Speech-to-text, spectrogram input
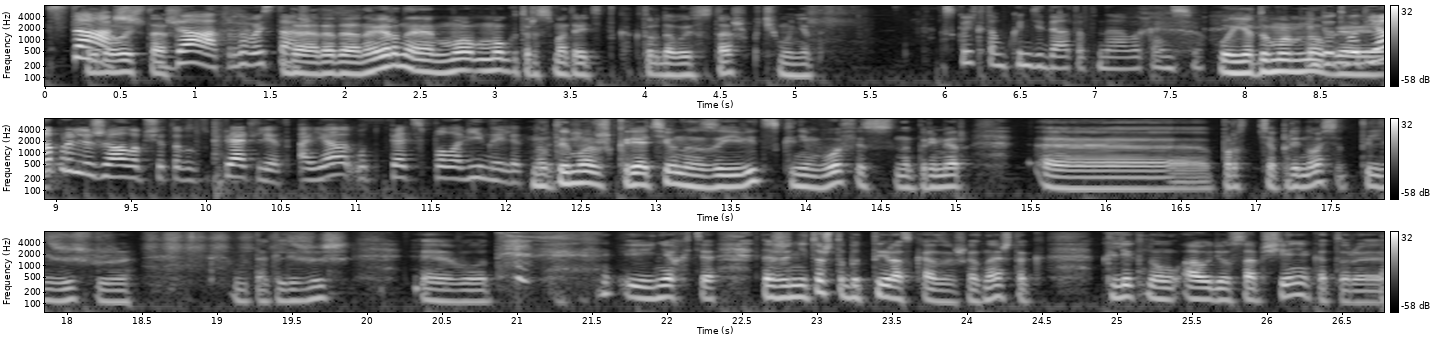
Стаж. Трудовой стаж. Да, трудовой стаж. Да, да, да. Наверное, мо- могут рассмотреть это как трудовой стаж. Почему нет? Сколько там кандидатов на вакансию? Ой, я думаю, И много. Вот, вот я пролежала вообще-то пять лет, а я вот пять с половиной лет. Но Ну, ты пролежала. можешь креативно заявиться к ним в офис, например, э, просто тебя приносят, ты лежишь уже, вот так лежишь, э, вот, и нехотя, даже не то, чтобы ты рассказываешь, а знаешь, так кликнул аудиосообщение, которое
